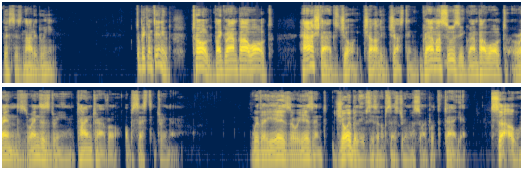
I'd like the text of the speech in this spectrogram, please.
This is not a dream. To be continued. Told by Grandpa Walt. Hashtags Joy, Charlie, Justin, Grandma Susie, Grandpa Walt, Renz, Renz's dream, time travel, obsessed dreamer. Whether he is or he isn't, Joy believes he's an obsessed dreamer, so I put the tag in. So,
